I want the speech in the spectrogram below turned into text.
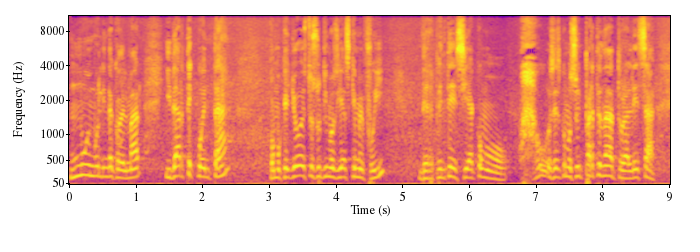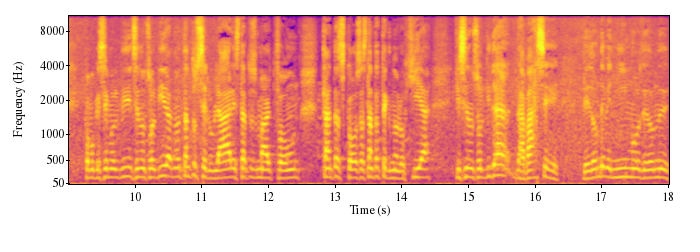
muy, muy linda con el mar, y darte cuenta, como que yo estos últimos días que me fui, de repente decía como, wow, o sea, es como soy parte de una naturaleza, como que se, me olvida, se nos olvida, ¿no? Tantos celulares, tanto smartphone, tantas cosas, tanta tecnología, que se nos olvida la base, de dónde venimos, de dónde,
